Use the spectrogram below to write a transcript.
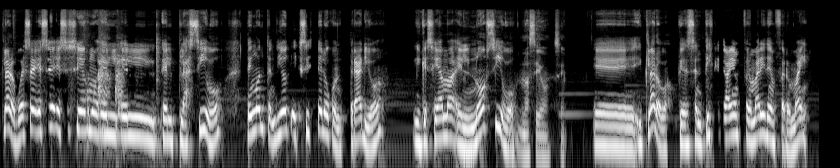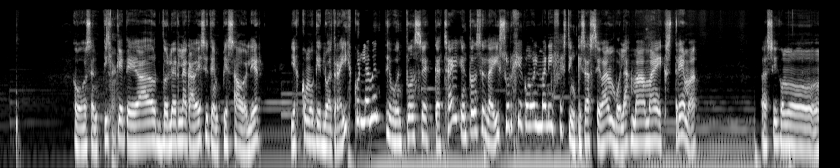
Claro, pues ese, ese, sería como el, el, placebo. Tengo entendido que existe lo contrario y que se llama el nocivo. Nocivo, sí. Eh, y claro, que sentís que te vas a enfermar y te enfermáis. O sentís que te va a doler la cabeza y te empieza a doler. Y es como que lo atraís con la mente, pues entonces, ¿cachai? Entonces de ahí surge como el manifesting. Quizás se va en bolas más, más extremas Así como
